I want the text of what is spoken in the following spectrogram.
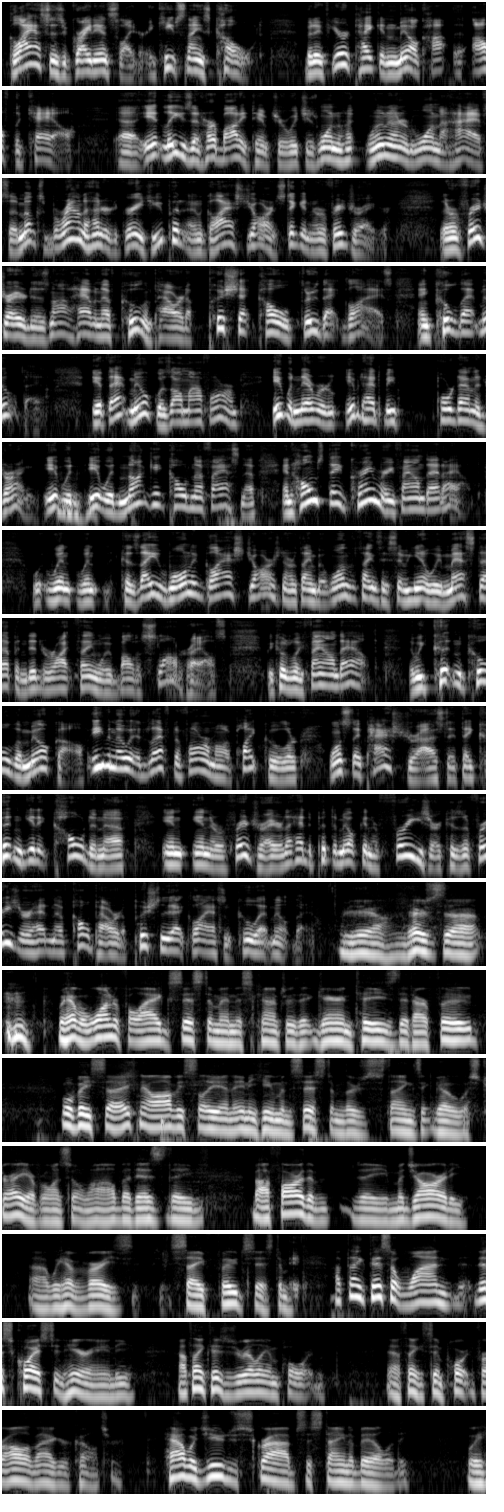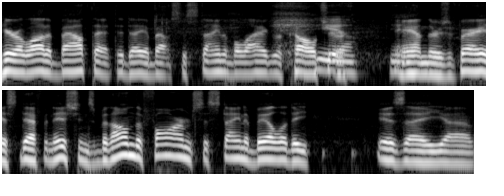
glass is a great insulator. It keeps things cold. But if you're taking milk off the cow, uh, it leaves at her body temperature, which is one, 101 and a half. So the milk's around 100 degrees. You put it in a glass jar and stick it in the refrigerator. The refrigerator does not have enough cooling power to push that cold through that glass and cool that milk down. If that milk was on my farm, it would never, it would have to be poured down the drain. It would, mm-hmm. it would not get cold enough fast enough. And Homestead Creamery found that out. When when because they wanted glass jars and everything. But one of the things they said, you know, we messed up and did the right thing. We bought a slaughterhouse because we found out that we couldn't cool the milk off, even though it had left the farm on a plate cooler. Once they pasteurized it, they couldn't get it cold enough in in the refrigerator. They had to put the milk in the freezer because the freezer had enough cold power to push through that glass and cool that milk down. Yeah, there's uh, we have a wonderful ag system in this country that guarantees that our food will be safe. Now, obviously, in any human system, there's things that go astray every once in a while, but as the by far the the majority, uh, we have a very safe food system. I think this will wind this question here, Andy. I think this is really important. And I think it's important for all of agriculture. How would you describe sustainability? We hear a lot about that today about sustainable agriculture, Yeah, yeah. and there's various definitions. But on the farm, sustainability is a uh,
